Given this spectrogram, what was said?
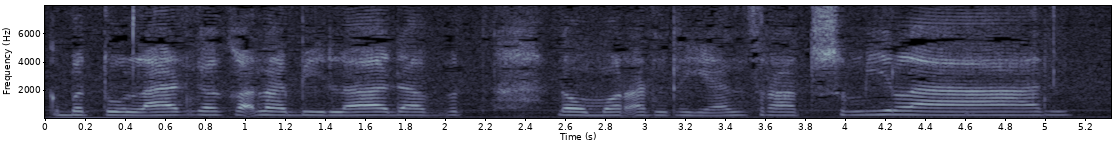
Kebetulan kakak Nabila dapat nomor antrian 109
